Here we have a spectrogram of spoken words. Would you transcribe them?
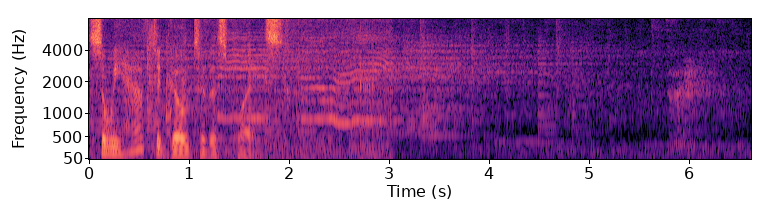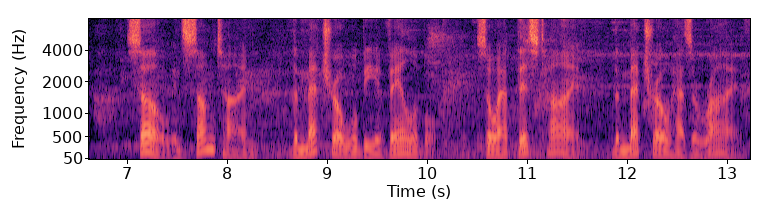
So we have to go to this place. So, in some time, the metro will be available. So at this time, the metro has arrived.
